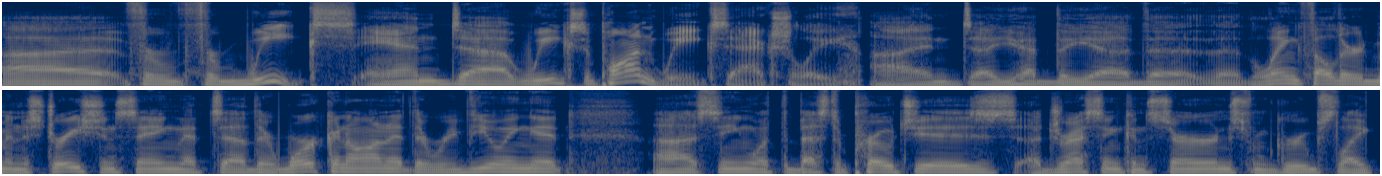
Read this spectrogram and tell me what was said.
uh, for for weeks and uh, weeks upon weeks, actually. And you had the, the the Langfelder administration saying that they're working on it, they're reviewing it, seeing what the best approach is, addressing concerns from groups like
